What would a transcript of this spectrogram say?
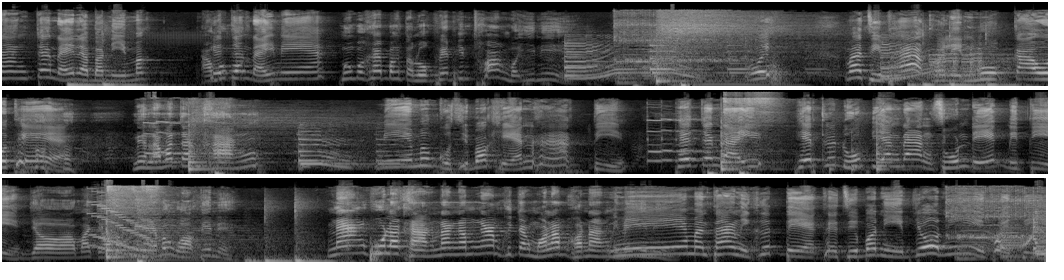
นั่งจังไดล่ะบัดนี้มักเอาเฮ็ดบ่จังไดแม่มึงบ่เคยเบังตลกเพชรพินท่องบ่อีนี่อุ้ยว่าสิพาข่อยเล่นมุกเก่าแท้เนี่ยละมันจะขัง มีมึงกูสิบ่แขนหักติ เฮ็ดจังไดเฮ็ดคือดูเดียงดังศูนย์เด็กดิติอย่ามาจากแม่มึงบอกที่นี่นั่งผู้ละขางนั่งงามๆคือจังหมอลำขอนั่งนี่ไม่มีอีนี่ มันทางนี่คือแตกแต่สิบ่หนีบโยนนี่ข่อยตี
